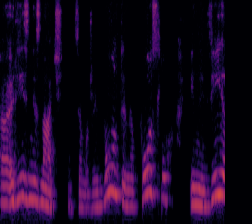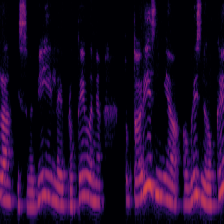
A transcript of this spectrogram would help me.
е, різні значення. Це може і бунт, і непослух, і невіра, і свавілля, і противлення. Тобто різні, в різні роки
